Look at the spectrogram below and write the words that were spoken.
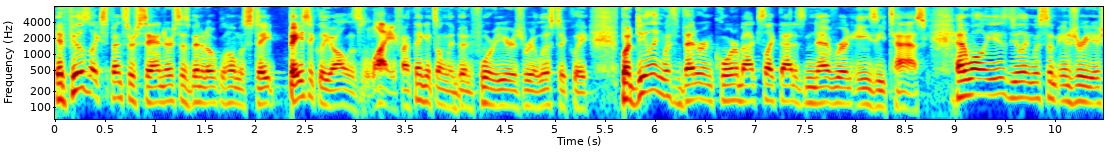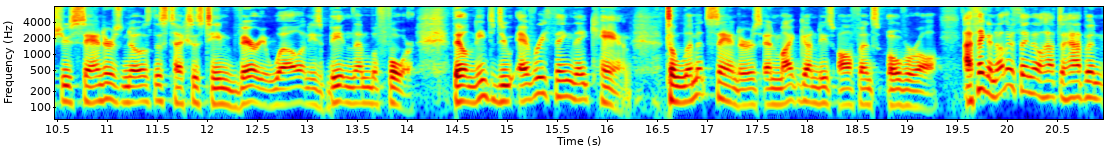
It feels like Spencer Sanders has been at Oklahoma State basically all his life. I think it's only been four years realistically, but dealing with veteran quarterbacks like that is never an easy task. And while he is dealing with some injury issues, Sanders knows this Texas team very well, and he's beaten them before. They'll need to do everything they can to limit Sanders and Mike Gundy's offense overall. I think another thing that'll have to happen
